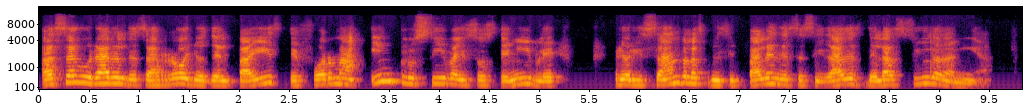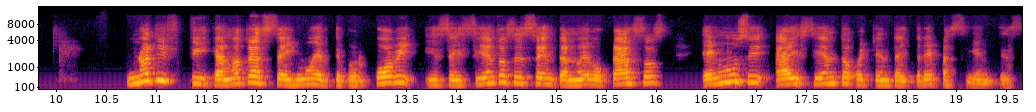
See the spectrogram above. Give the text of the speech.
asegurar el desarrollo del país de forma inclusiva y sostenible, priorizando las principales necesidades de la ciudadanía. Notifican otras seis muertes por COVID y 660 nuevos casos. En UCI hay 183 pacientes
